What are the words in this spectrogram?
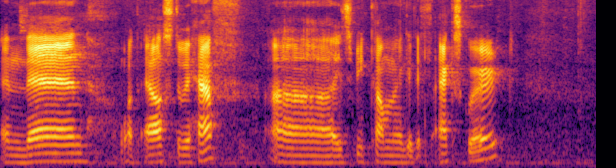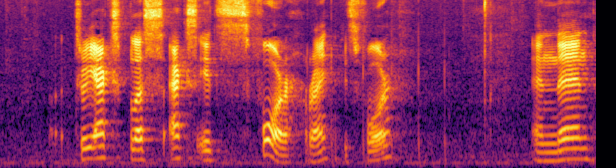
And then what else do we have? Uh, it's become negative x squared. 3x plus x, it's 4, right? It's 4 and then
